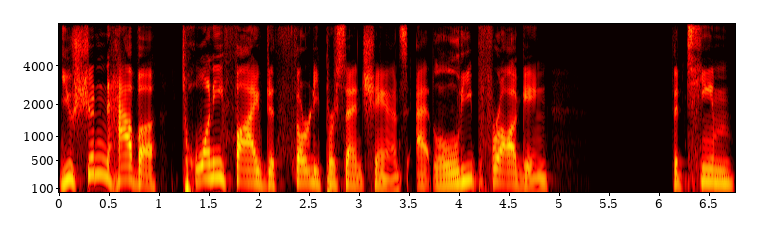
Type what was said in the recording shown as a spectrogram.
you shouldn't have a 25 to 30% chance at leapfrogging the team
